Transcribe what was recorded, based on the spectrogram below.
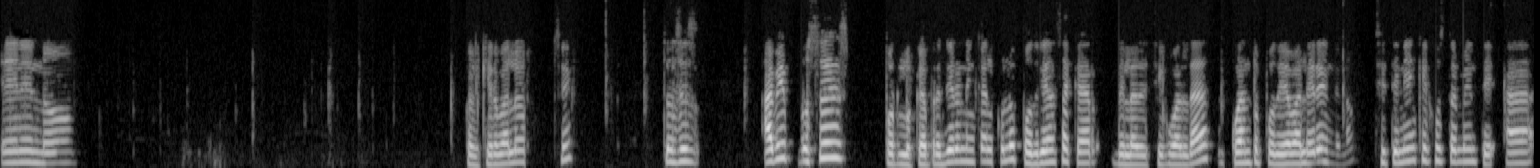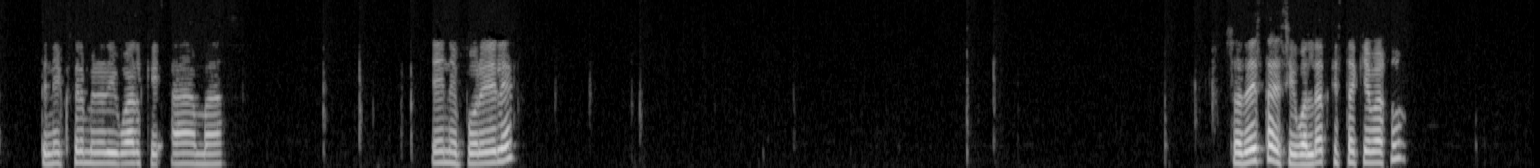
N no cualquier valor, ¿sí? Entonces, ustedes, por lo que aprendieron en cálculo, podrían sacar de la desigualdad cuánto podía valer n, ¿no? Si tenían que justamente a tenía que ser menor o igual que a más n por l, O sea, de esta desigualdad que está aquí abajo,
